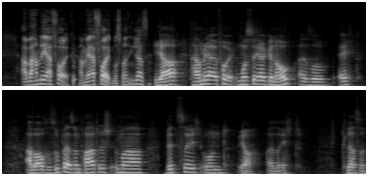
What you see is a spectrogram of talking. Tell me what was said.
Aber haben ja Erfolg. Haben ja Erfolg, muss man ihn lassen. Ja, haben ja Erfolg. Musste ja genau. Also echt. Aber auch super sympathisch, immer witzig und ja, also echt klasse.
